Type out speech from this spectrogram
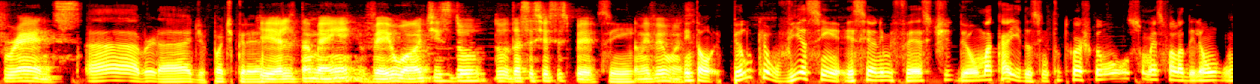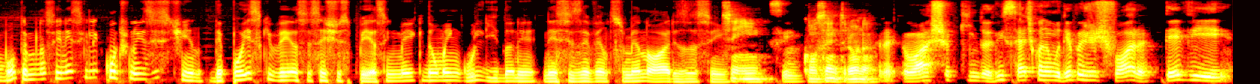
Friends. Ah, verdade, pode crer. Que ele também veio antes do, do da CCXP. Sim. Também veio antes. Então, pelo que eu vi, assim, esse Anime Fest deu uma caída, assim, tanto que eu acho que eu não ouço mais falar dele há um, um bom tempo, não sei nem se ele continua existindo. Depois que veio a CCXP, assim, meio que deu uma engolida, né, nesses eventos menores, assim. Sim, Sim. concentrou, né? Eu acho que em 2007, quando eu mudei pra Juiz de Fora, teve,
